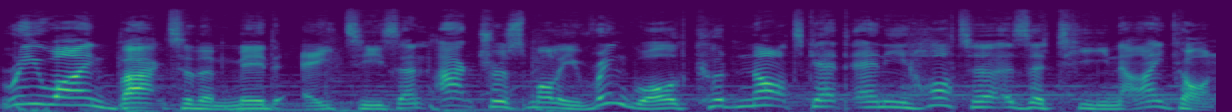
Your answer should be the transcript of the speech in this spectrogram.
Rewind back to the mid 80s, and actress Molly Ringwald could not get any hotter as a teen icon.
